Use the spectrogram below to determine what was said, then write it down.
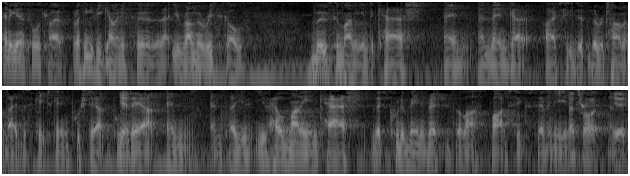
and again, it's all a trade-off. But I think if you go any sooner than that, you run the risk of move some money into cash and, and then go, actually the, the retirement date just keeps getting pushed out and pushed Yes. out and, and so you, you've held money in cash that could have been invested for the last five, six, seven years. That's right. Yeah.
